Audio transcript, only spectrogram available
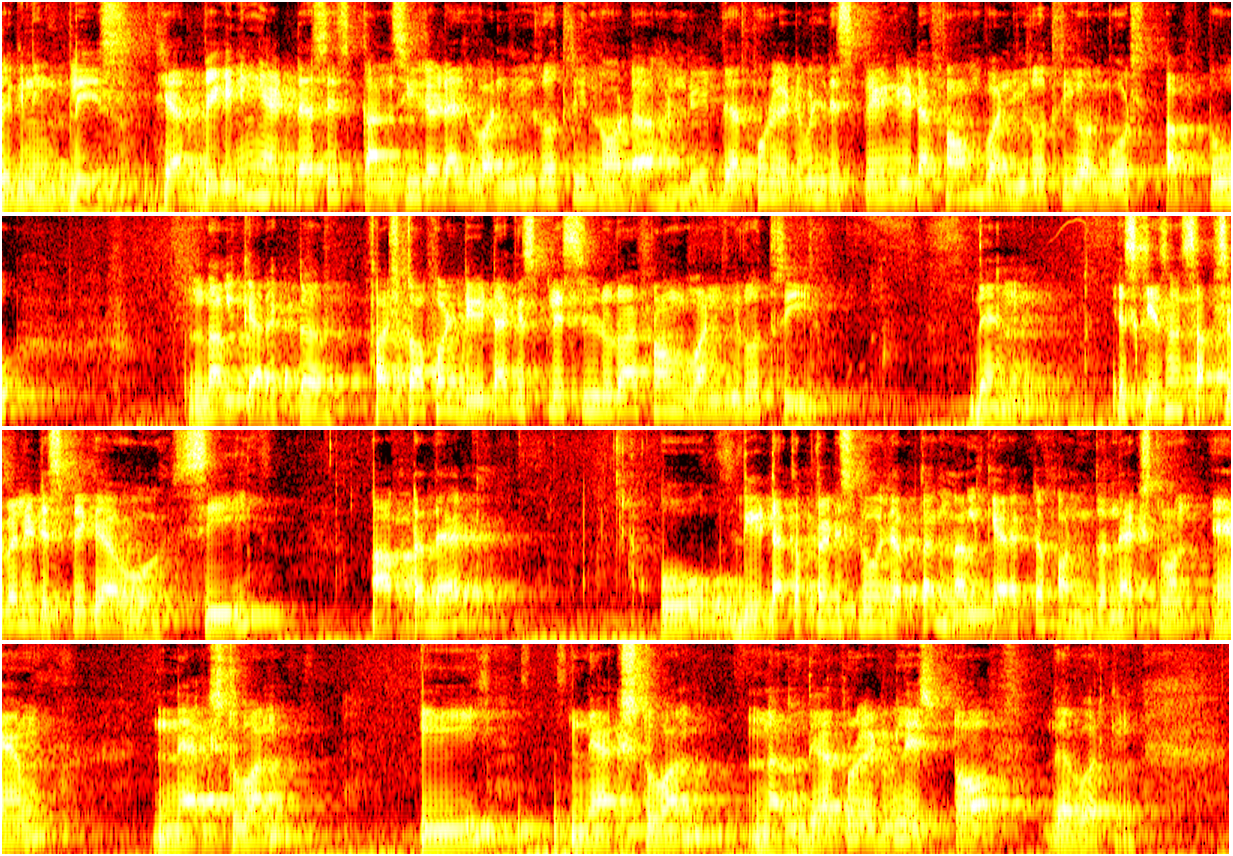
beginning place here beginning address is considered as 103 not a 100 therefore it will display data from 103 onwards up to null character first of all data is place read हो रहा from 103 then इस case में सबसे पहले display क्या हुआ C after that O data कब तक डिस्प्ले हो जब तक नल कैरेक्टर फाउंड होता next one M next one E next one null therefore it will stop the working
